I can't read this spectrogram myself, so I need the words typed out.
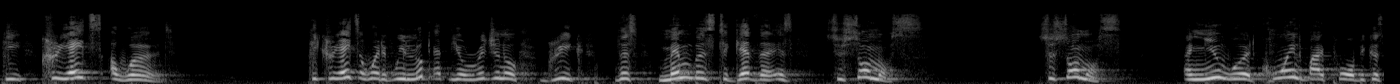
he creates a word. He creates a word. If we look at the original Greek, this members together is susomos. Susomos, a new word coined by Paul because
